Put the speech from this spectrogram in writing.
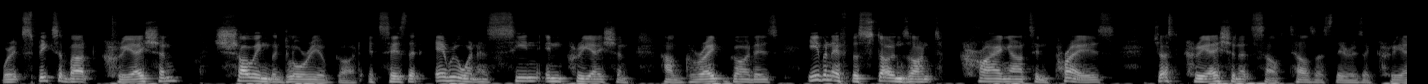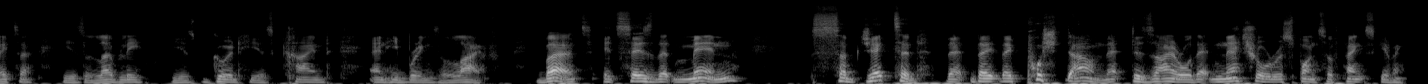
where it speaks about creation showing the glory of God. It says that everyone has seen in creation how great God is. Even if the stones aren't crying out in praise, just creation itself tells us there is a creator. He is lovely, he is good, he is kind, and he brings life. But it says that men subjected that they, they pushed down that desire or that natural response of thanksgiving.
